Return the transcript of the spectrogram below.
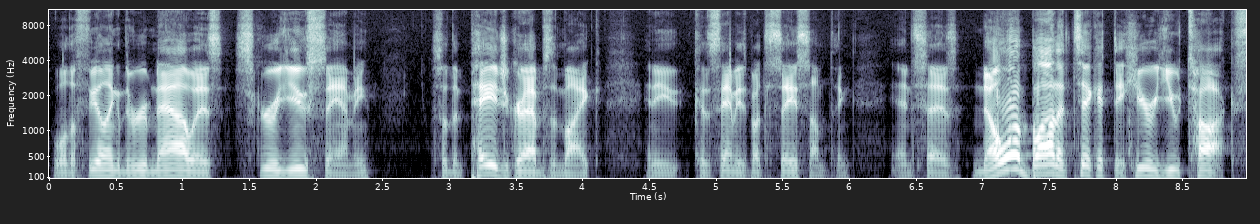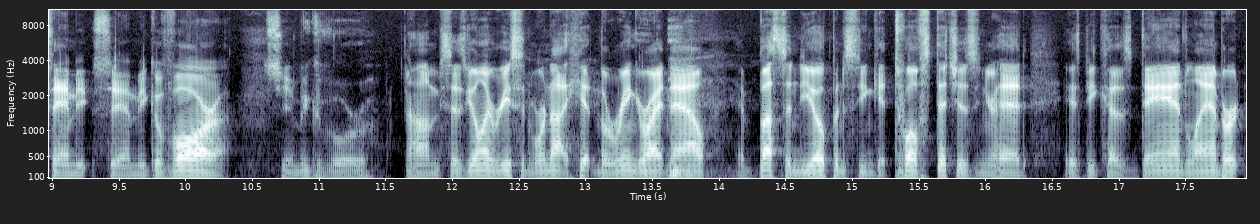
Well, the feeling in the room now is screw you, Sammy." So then Page grabs the mic and he, because Sammy's about to say something, and says, "No one bought a ticket to hear you talk, Sammy. Sammy Guevara." Sammy Guevara. Um, he says the only reason we're not hitting the ring right now and busting the open so you can get 12 stitches in your head is because Dan Lambert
